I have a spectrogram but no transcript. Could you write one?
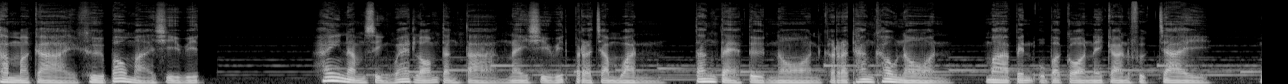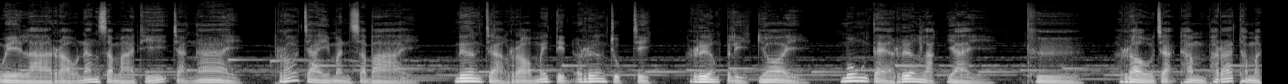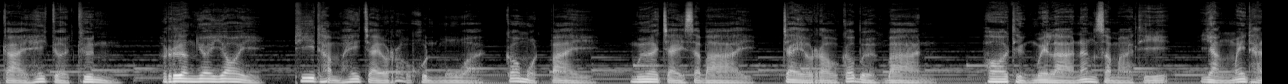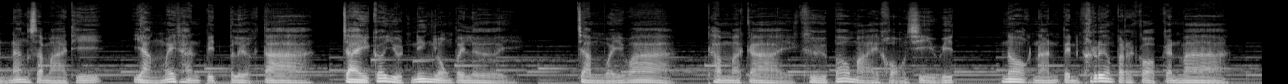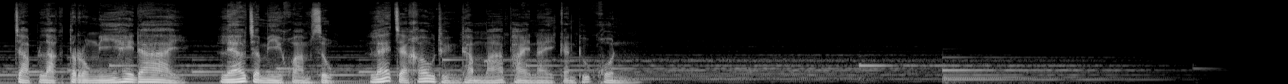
ธรรมกายคือเป้าหมายชีวิต ให้นำสิ่งแวดล้อมต่างๆ ในชีวิตประจำวัน ตั้งแต่ตื่นนอนกระทั่งเข้านอน มาเป็นอุปกรณ์ในการฝึกใจ เวลาเรานั่งสมาธิจะง่าย เพราะใจมันสบาย เนื่องจากเราไม่ติดเรื่องจุกจิก เรื่องปลีกย่อย มุ่งแต่เรื่องหลักใหญ่ คือ เราจะทำพระธรรมกายให้เกิดขึ้น เรื่องย่อยๆ ที่ทำให้ใจเราขุ่นมัวก็หมดไป เมื่อใจสบาย ใจเราก็เบิกบาน พอถึงเวลานั่งสมาธิ ยังไม่ทันนั่งสมาธิ ยังไม่ทันปิดเปลือกตา ใจก็หยุดนิ่งลงไปเลยจำไว้ว่า ธรรมกายคือเป้าหมายของชีวิต นอกนั้นเป็นเครื่องประกอบกันมา จับหลักตรงนี้ให้ได้ แล้วจะมีความสุขและจะเข้าถึงธรรมะภายในกันทุกคน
